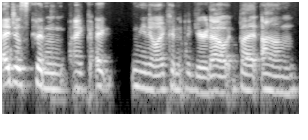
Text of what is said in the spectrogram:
I just couldn't. I, I you know I couldn't figure it out. But um,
